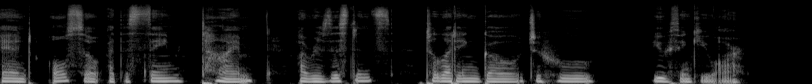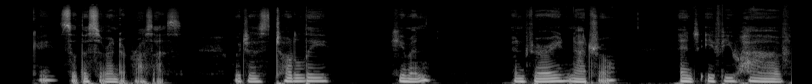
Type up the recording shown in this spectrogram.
and also at the same time, a resistance to letting go to who you think you are. Okay, so the surrender process, which is totally human and very natural. And if you have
